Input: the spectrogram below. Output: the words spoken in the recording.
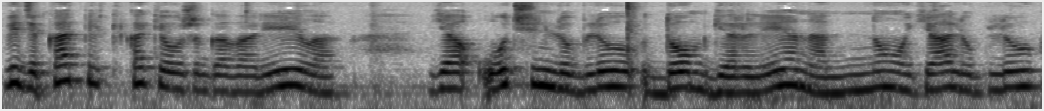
в виде капельки, как я уже говорила. Я очень люблю дом Герлена, но я люблю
